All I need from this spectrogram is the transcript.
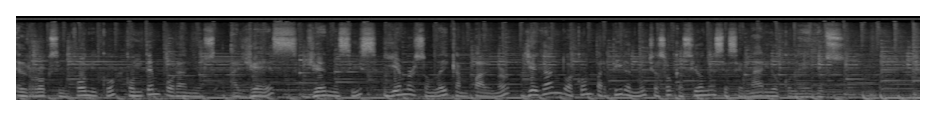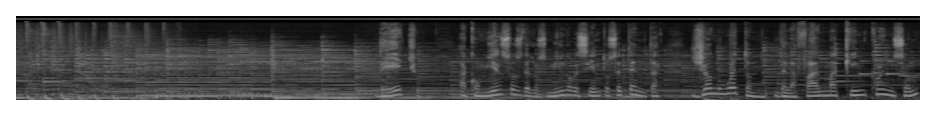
el rock sinfónico contemporáneos a Yes, Genesis y Emerson Lake and Palmer, llegando a compartir en muchas ocasiones escenario con ellos. De hecho, a comienzos de los 1970, John Wetton de la fama King Crimson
